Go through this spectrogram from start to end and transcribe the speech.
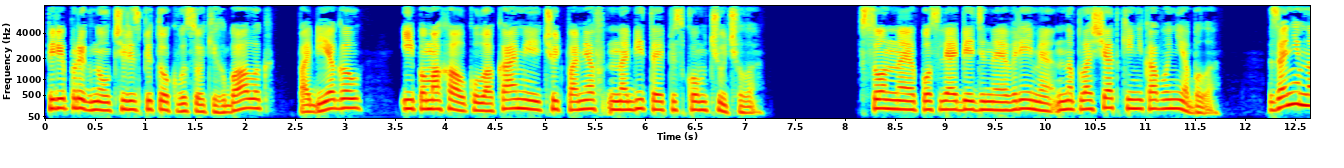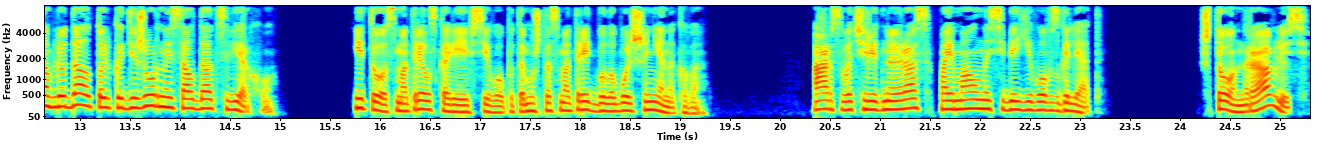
перепрыгнул через пяток высоких балок, побегал и помахал кулаками, чуть помяв набитое песком чучело. В сонное послеобеденное время на площадке никого не было. За ним наблюдал только дежурный солдат сверху. И то смотрел, скорее всего, потому что смотреть было больше не на кого. Арс в очередной раз поймал на себе его взгляд. «Что, нравлюсь?»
